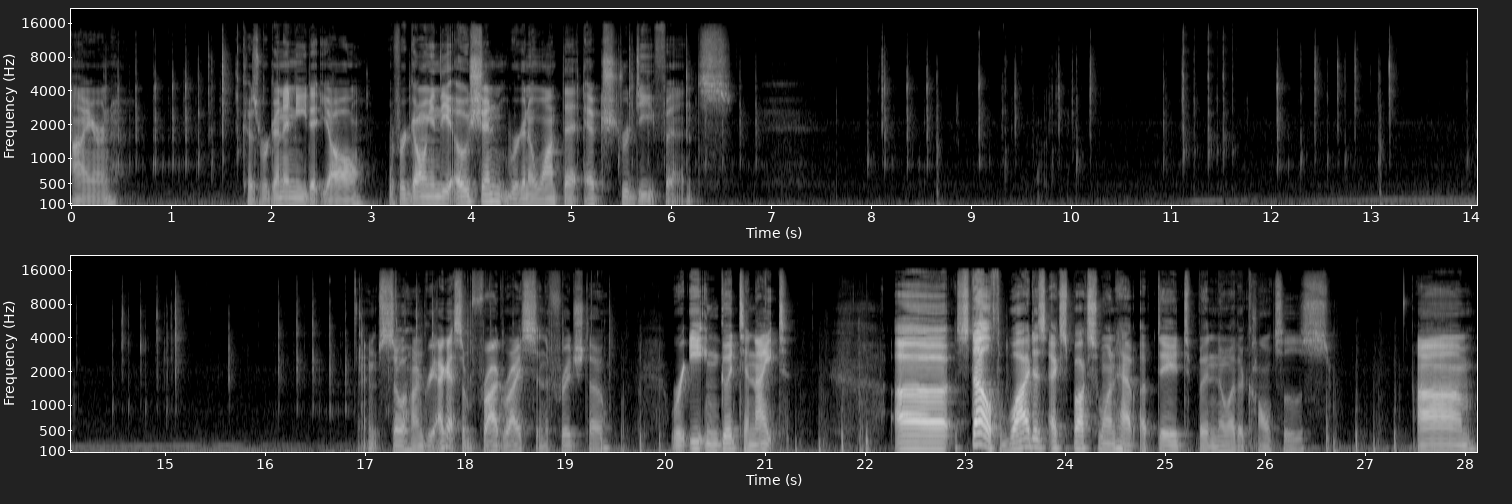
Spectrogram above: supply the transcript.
iron. Because we're going to need it, y'all. If we're going in the ocean, we're going to want that extra defense. I'm so hungry. I got some fried rice in the fridge, though. We're eating good tonight. Uh, Stealth, why does Xbox One have update but no other consoles? Um,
